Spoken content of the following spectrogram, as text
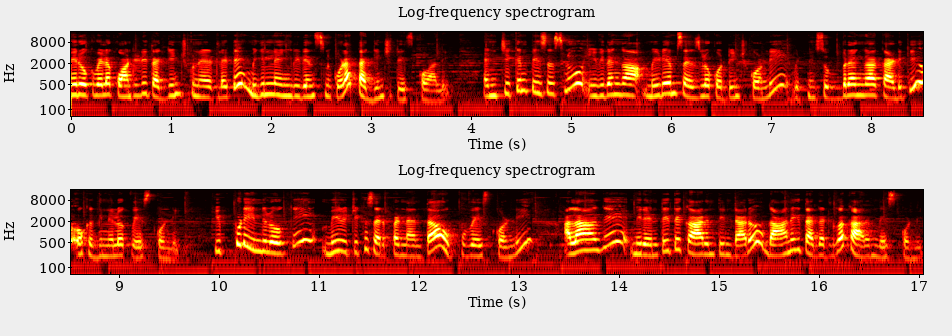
మీరు ఒకవేళ క్వాంటిటీ తగ్గించుకునేట్లయితే మిగిలిన ఇంగ్రీడియంట్స్ని కూడా తగ్గించి తీసుకోవాలి. అండ్ చికెన్ పీసెస్ను ఈ విధంగా మీడియం సైజులో కొట్టించుకోండి. వీటిని శుభ్రంగా కడిగి ఒక గిన్నెలోకి వేసుకోండి. ఇప్పుడు ఇందులోకి మీ రుచికి సరిపడినంత ఉప్పు వేసుకోండి. అలాగే మీరు ఎంతైతే కారం తింటారో దానికి తగ్గట్లుగా కారం వేసుకోండి.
